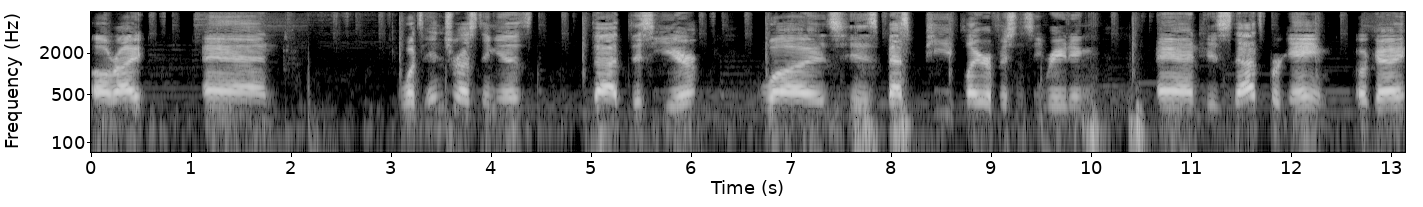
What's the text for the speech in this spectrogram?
All right. And what's interesting is that this year was his best P player efficiency rating and his stats per game. Okay.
